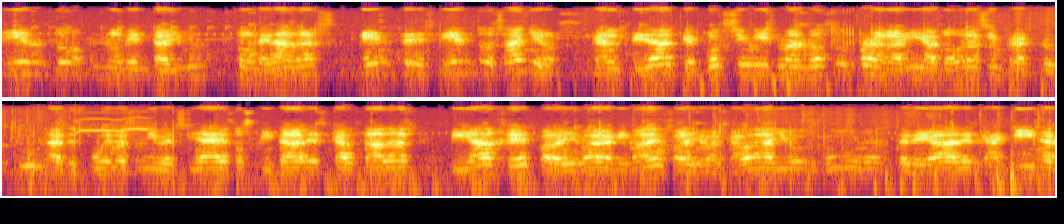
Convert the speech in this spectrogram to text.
191 toneladas en 300 años, cantidad que por sí misma no sufragaría todas las infraestructuras, escuelas, universidades, hospitales, calzadas, viajes para llevar animales, para llevar caballos, burros, cereales, gallinas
